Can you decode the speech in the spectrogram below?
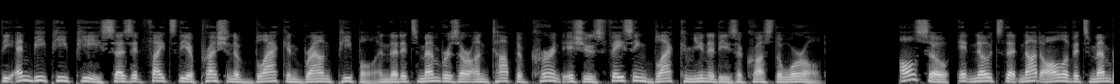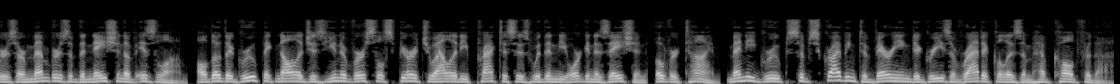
The NBPP says it fights the oppression of black and brown people and that its members are on top of current issues facing black communities across the world. Also, it notes that not all of its members are members of the Nation of Islam, although the group acknowledges universal spirituality practices within the organization. Over time, many groups subscribing to varying degrees of radicalism have called for the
